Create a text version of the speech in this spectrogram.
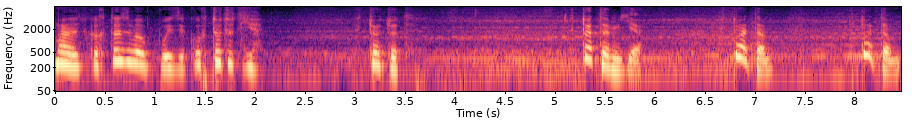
Малечка, хто зве в пузіку? Хто тут є? Хто тут? Хто там є? Хто там? Хто там?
